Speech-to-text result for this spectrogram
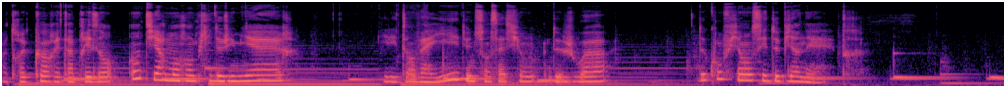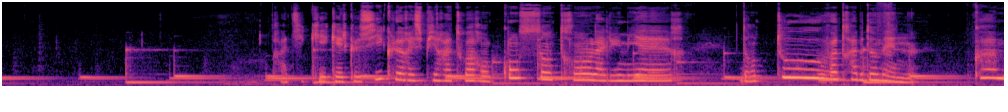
Votre corps est à présent entièrement rempli de lumière. Il est envahi d'une sensation de joie, de confiance et de bien-être. Quelques cycles respiratoires en concentrant la lumière dans tout votre abdomen, comme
